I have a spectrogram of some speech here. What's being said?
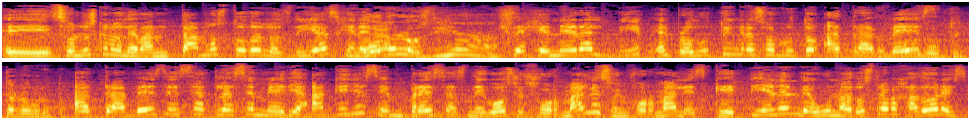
eh, son los que nos levantamos todos los días. Genera, todos los días. Se genera el PIB, el Producto Ingreso Bruto, a través, Producto Interno Bruto. a través de esa clase media. Aquellas empresas, negocios formales o informales que tienen de uno a dos trabajadores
